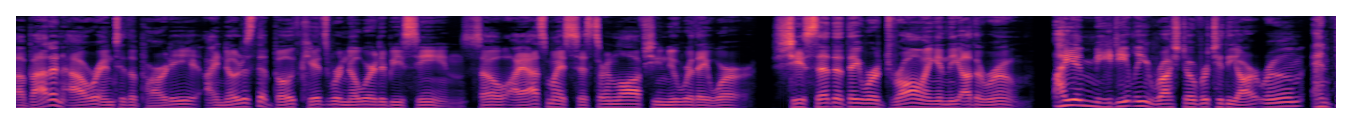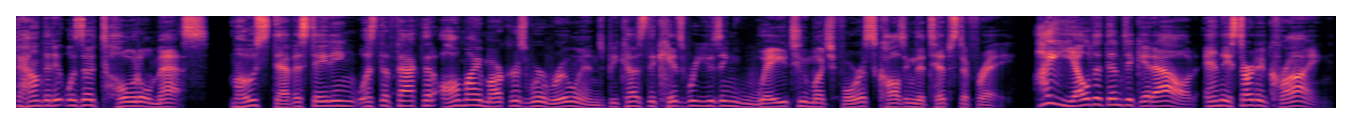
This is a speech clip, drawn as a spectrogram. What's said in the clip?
About an hour into the party, I noticed that both kids were nowhere to be seen, so I asked my sister in law if she knew where they were. She said that they were drawing in the other room. I immediately rushed over to the art room and found that it was a total mess. Most devastating was the fact that all my markers were ruined because the kids were using way too much force, causing the tips to fray. I yelled at them to get out, and they started crying.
